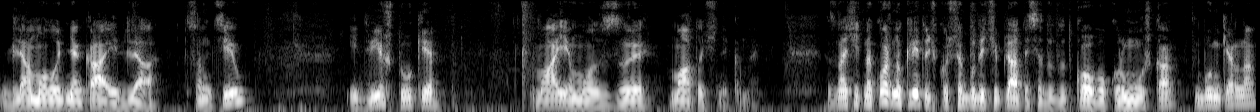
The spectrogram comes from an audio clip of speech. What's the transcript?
для молодняка і для самців. І дві штуки маємо з маточниками. Значить, на кожну кліточку ще буде чіплятися додатково кормушка бункерна.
